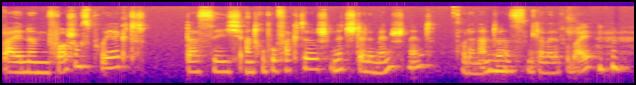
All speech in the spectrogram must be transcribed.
bei einem Forschungsprojekt, das sich Anthropofakte Schnittstelle Mensch nennt oder nannte, mhm. das ist mittlerweile vorbei.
